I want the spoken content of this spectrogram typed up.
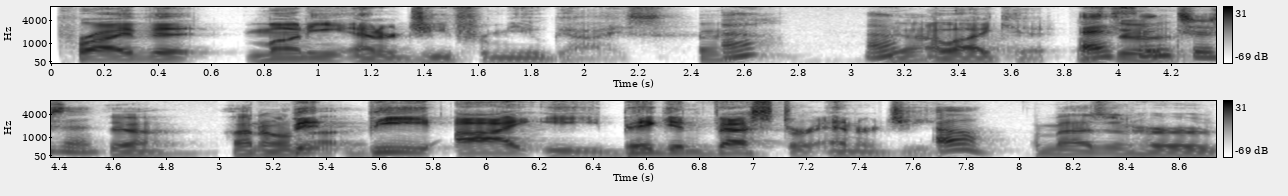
Private money energy from you guys. Yeah. I like it. Let's That's do it. interesting. Yeah, I don't. B- I- B-I-E, big investor energy. Oh, imagine her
